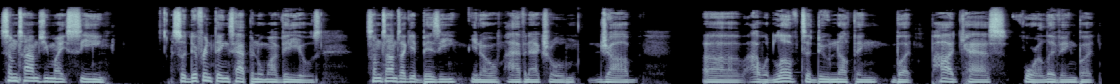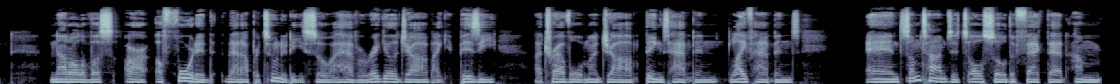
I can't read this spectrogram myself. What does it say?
sometimes you might see so different things happen with my videos. Sometimes I get busy, you know, I have an actual job. Uh, I would love to do nothing but podcasts for a living, but not all of us are afforded that opportunity. So I have a regular job, I get busy, I travel with my job, things happen, life happens. And sometimes it's also the fact that I'm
